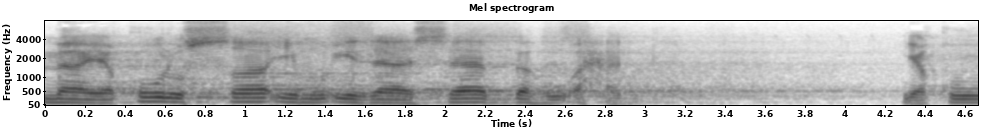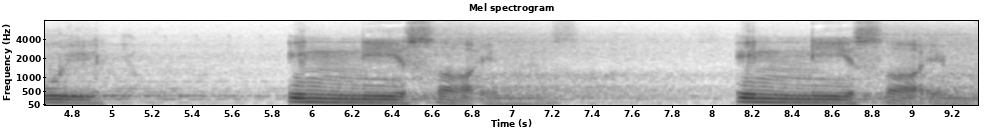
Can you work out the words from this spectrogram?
ما يقول الصائم إذا سابه أحد. يقول إني صائم إني صائم.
